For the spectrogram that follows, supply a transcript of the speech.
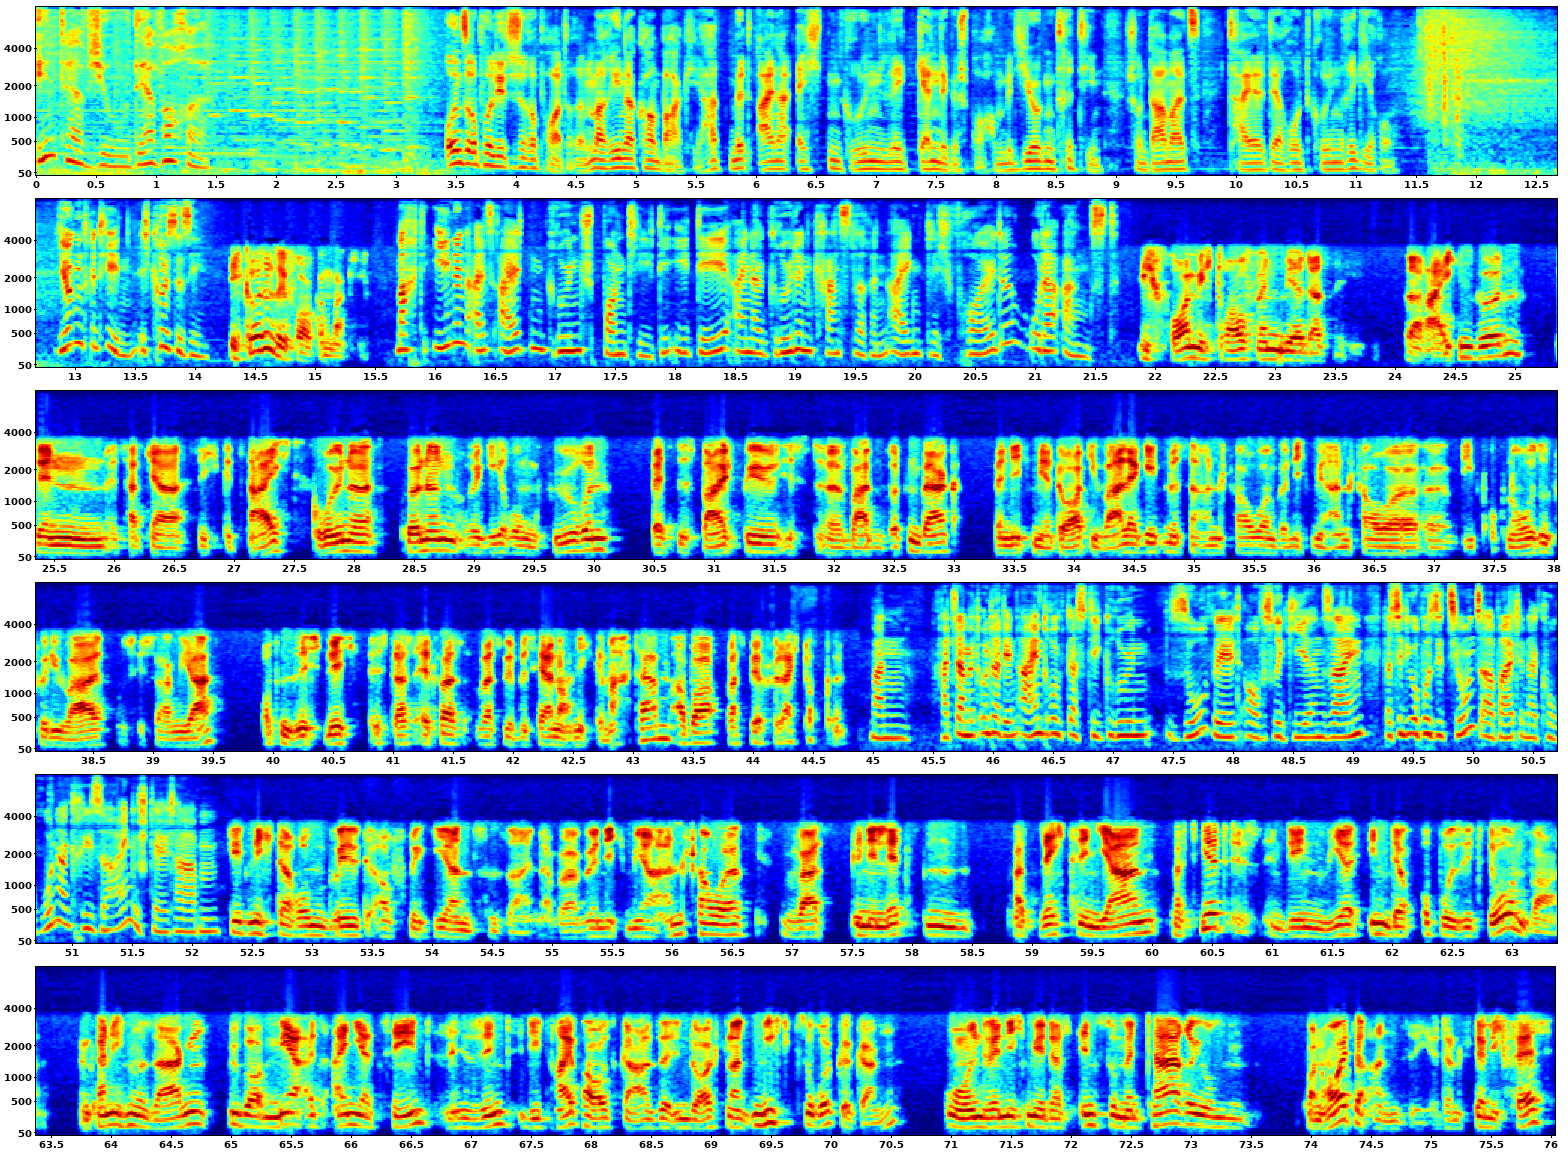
Interview der Woche. Unsere politische Reporterin Marina Kombaki hat mit einer echten grünen Legende gesprochen, mit Jürgen Trittin, schon damals Teil der rot-grünen Regierung. Jürgen Trittin, ich grüße Sie. Ich grüße Sie, Frau Kombaki. Macht Ihnen als alten grünen Sponti die Idee einer grünen Kanzlerin eigentlich Freude oder Angst? Ich freue mich drauf, wenn wir das erreichen würden. Denn es hat ja sich gezeigt, Grüne können Regierungen führen. Bestes Beispiel ist äh, Baden-Württemberg. Wenn ich mir dort die Wahlergebnisse anschaue und wenn ich mir anschaue äh, die Prognosen für die Wahl, muss ich sagen, ja, offensichtlich ist das etwas, was wir bisher noch nicht gemacht haben, aber was wir vielleicht doch können. Man hat ja mitunter den Eindruck, dass die Grünen so wild aufs Regieren seien, dass sie die Oppositionsarbeit in der Corona-Krise eingestellt haben. Es geht nicht darum, wild auf Regieren zu sein. Aber wenn ich mir anschaue, was in den letzten fast 16 Jahren passiert ist, in denen wir in der Opposition waren, dann kann ich nur sagen, über mehr als ein Jahrzehnt sind die Treibhausgase in Deutschland nicht zurückgegangen. Und wenn ich mir das Instrumentarium von heute ansehe, dann stelle ich fest,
